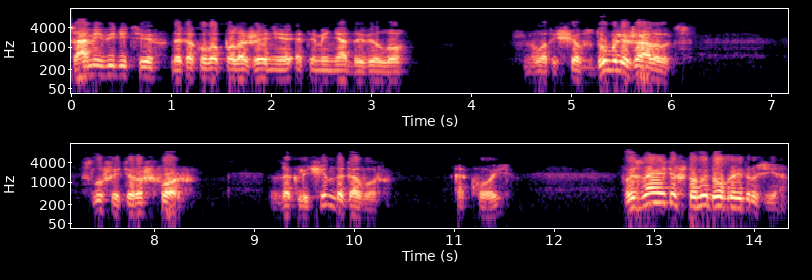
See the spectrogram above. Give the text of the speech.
сами видите, до какого положения это меня довело. Вот еще вздумали жаловаться. Слушайте, Рошфор, заключим договор. Какой? Вы знаете, что мы добрые друзья.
